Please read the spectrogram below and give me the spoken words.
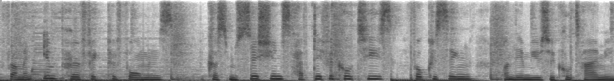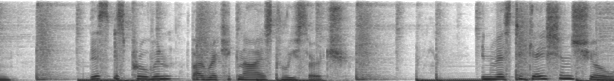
from an imperfect performance because musicians have difficulties focusing on their musical timing. This is proven by recognized research. Investigations show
